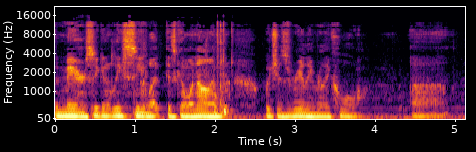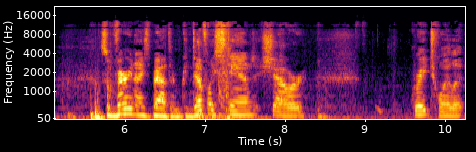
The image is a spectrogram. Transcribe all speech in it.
the mirror so you can at least see what is going on, which is really, really cool. Uh, so very nice bathroom. Can definitely stand, shower, great toilet.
